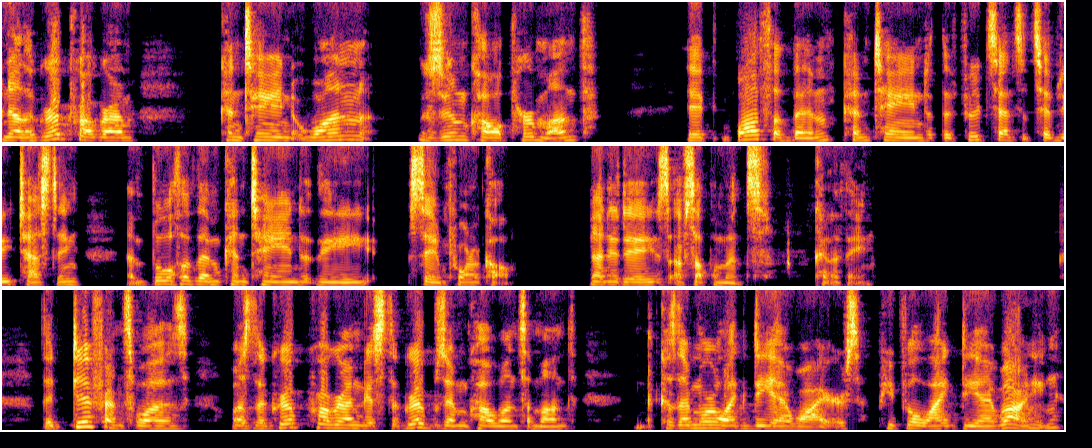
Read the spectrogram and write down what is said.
Now, the group program contained one Zoom call per month it, both of them contained the food sensitivity testing, and both of them contained the same protocol 90 days of supplements kind of thing. The difference was was the group program gets the group Zoom call once a month because they're more like DIYers. People like DIYing.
